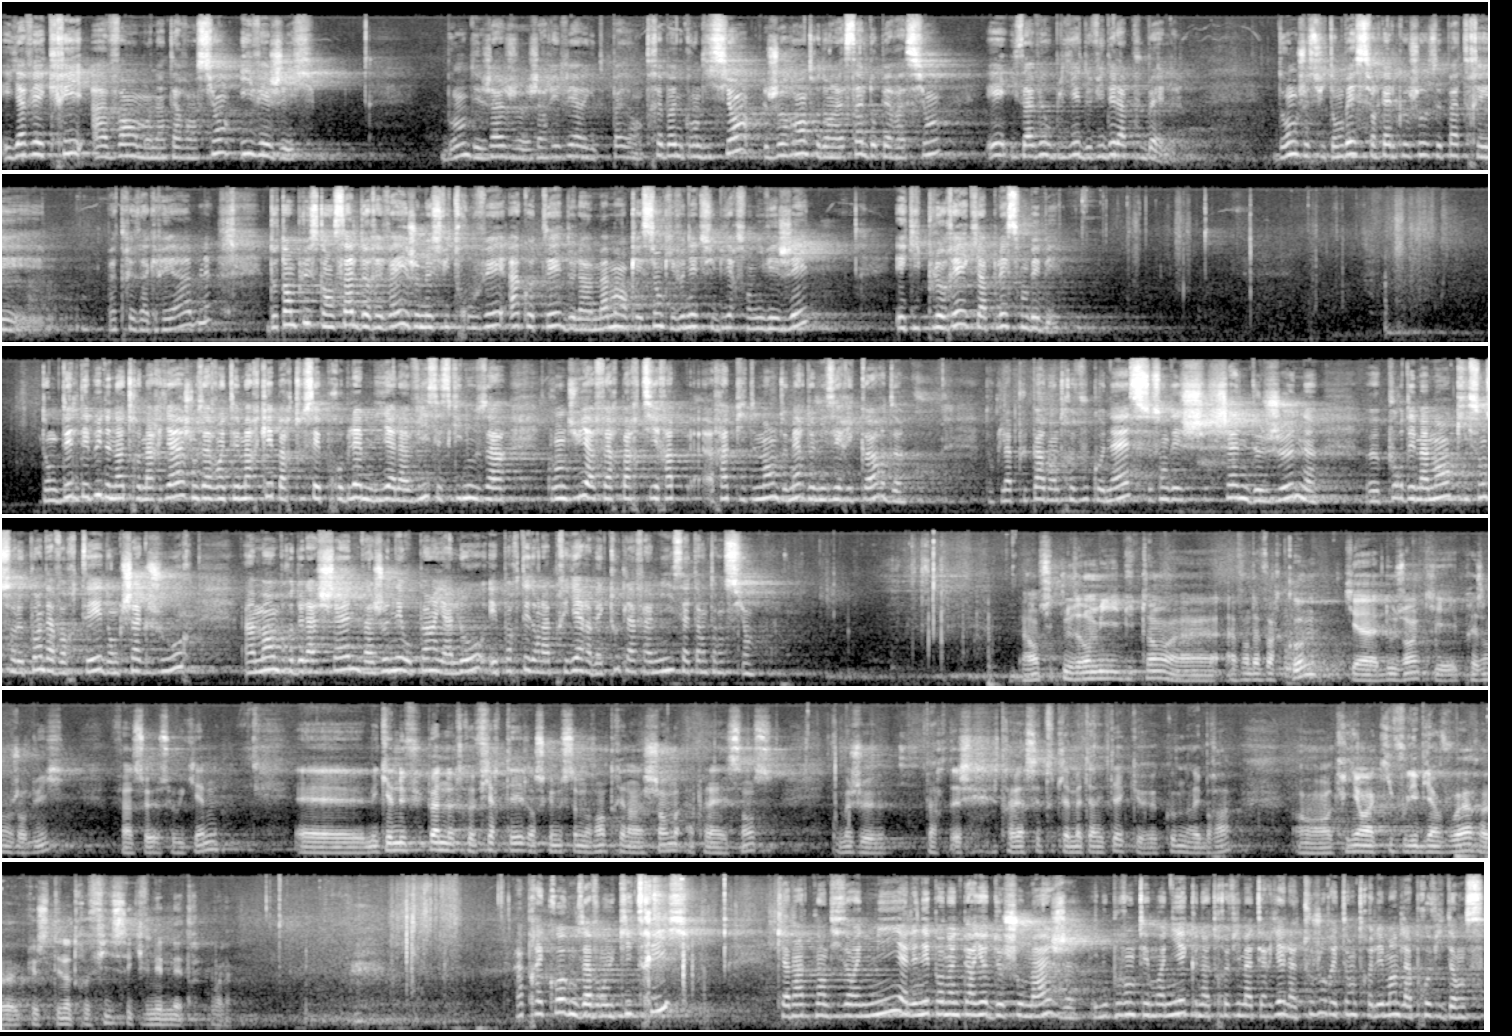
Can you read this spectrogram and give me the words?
et il y avait écrit avant mon intervention IVG. Bon, déjà, j'arrivais pas en très bonnes conditions. Je rentre dans la salle d'opération et ils avaient oublié de vider la poubelle. Donc, je suis tombée sur quelque chose de pas très agréable. D'autant plus qu'en salle de réveil, je me suis trouvée à côté de la maman en question qui venait de subir son IVG et qui pleurait et qui appelait son bébé. Donc dès le début de notre mariage, nous avons été marqués par tous ces problèmes liés à la vie. C'est ce qui nous a conduit à faire partie rapidement de Mère de Miséricorde. Donc la plupart d'entre vous connaissent. Ce sont des chaînes de jeûne euh, pour des mamans qui sont sur le point d'avorter. Donc chaque jour, un membre de la chaîne va jeûner au pain et à l'eau et porter dans la prière avec toute la famille cette intention. ensuite, nous avons mis du temps euh, avant d'avoir Com, qui a 12 ans, qui est présent aujourd'hui, enfin ce, week-end, euh, mais quelle ne fut pas notre fierté lorsque nous sommes rentrés dans la chambre après la naissance. moi, je, traversais toute la maternité avec euh, dans les bras, en criant à qui voulait bien voir que c'était notre fils et qui venait de naître. Voilà. Après quoi, nous avons eu Kitri, qui a maintenant 10 ans et demi. Elle est née pendant une période de chômage et nous pouvons témoigner que notre vie matérielle a toujours été entre les mains de la Providence.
